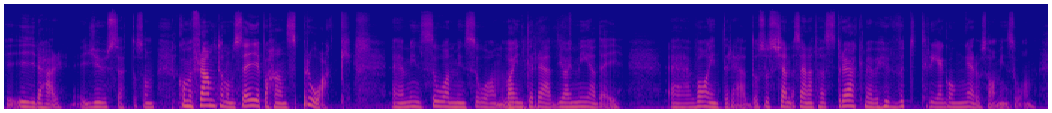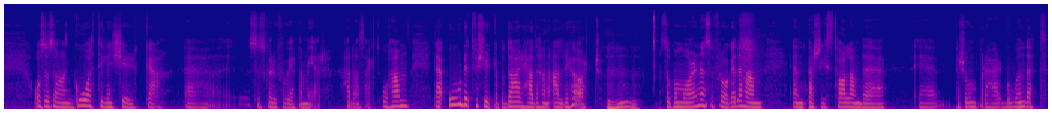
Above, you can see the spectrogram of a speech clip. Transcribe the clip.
i, det här ljuset och som kommer fram till honom och säger på hans språk. Eh, min son, min son, var inte rädd, jag är med dig. Eh, var inte rädd. Och så kände säger han att han strök mig över huvudet tre gånger och sa min son. Och så sa han, gå till en kyrka eh, så ska du få veta mer, hade han sagt. Och han, det här ordet för kyrka på där hade han aldrig hört. Mhm. Så på morgonen så frågade han en persisktalande eh, person på det här boendet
